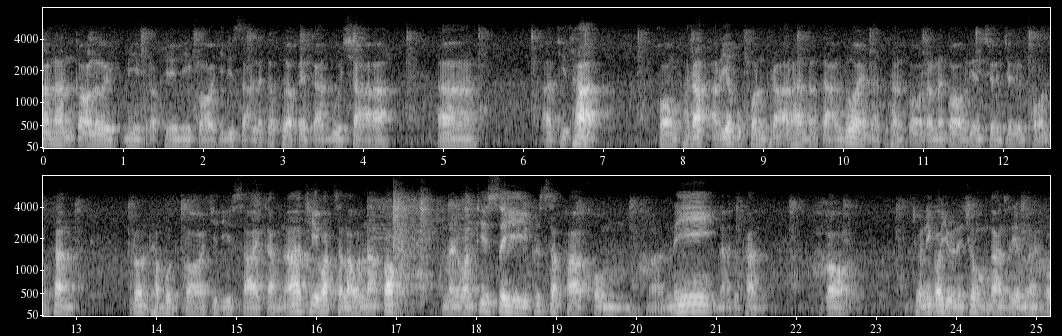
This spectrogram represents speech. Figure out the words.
ดังนั้นก็เลยมีประเพณีกอจิดิสานและก็เพื่อเป็นการบูชาอธิธาตของพระอริยบุคคลพระอรหันต์ต่าง ๆ ด้วยนะทุกท่านก็ดังนั้นก็เรียนเชิญเจริญพรทุกท่านร่วมทำบุญกอจิดีไซน์กันนะที่วัดสลาวนาก๊ก ในวันที่ 4 พฤษภาคมอ่านี้นะทุกท่านก็ช่วงนี้ก็อยู่ในช่วงของการเตรียมงาน ก็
